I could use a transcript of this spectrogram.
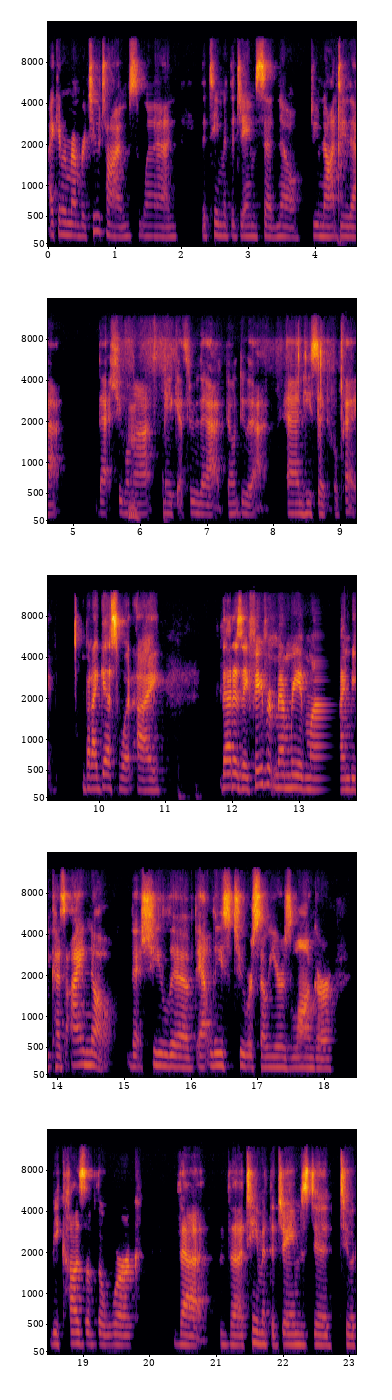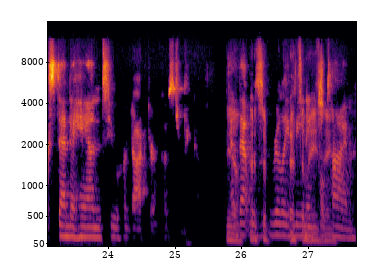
i can remember two times when the team at the james said no do not do that that she will hmm. not make it through that don't do that and he said okay but i guess what i that is a favorite memory of mine because i know that she lived at least two or so years longer because of the work that the team at the James did to extend a hand to her doctor in Costa Rica. Yeah, and that was a really meaningful amazing. time.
